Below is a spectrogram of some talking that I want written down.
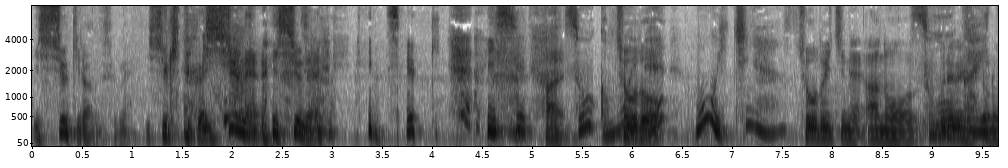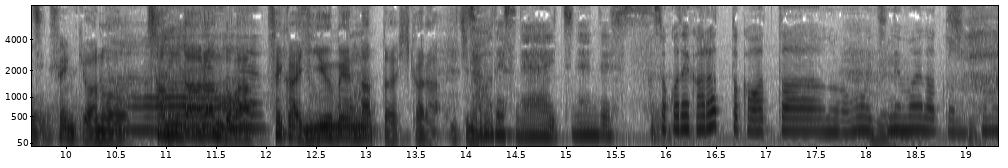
一周期なんですよね、一周期っていうか、一周年、一周年。一周期、一周、はい、そうか、もうちょうどもう1年？ちょうど1年。あのブレグジットの選挙。あのサンダーランドが世界に有名になった日から1年。そうですね1年です。そこでガラッと変わったのがもう1年前だったんですね、ね、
